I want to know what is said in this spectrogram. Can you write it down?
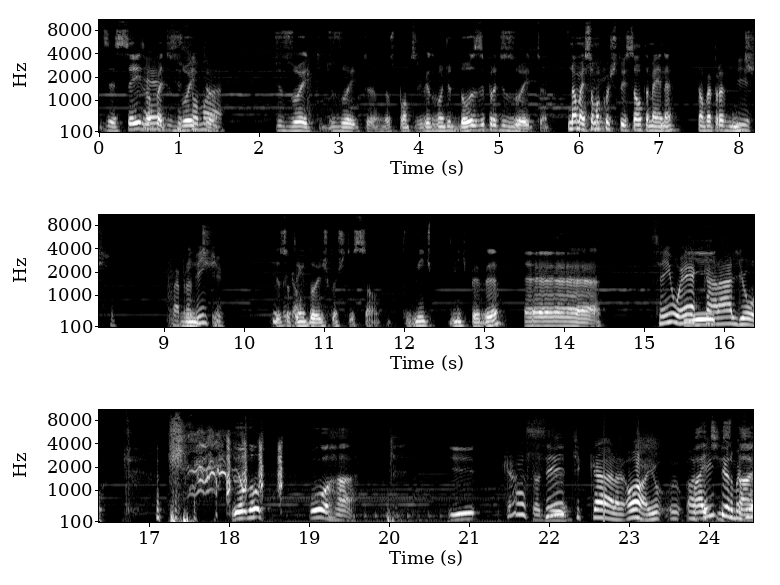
16 vai É, pra você 18. Soma- 18, 18. Meus pontos de vida vão de 12 pra 18. Não, mas soma Sim. Constituição também, né? Então vai pra 20. Isso. Vai pra 20. 20? Isso, eu Legal. tenho 2 de Constituição. 20, 20 PV. É. Sem o E, E- caralho. Eu não. Porra! E. Cacete, cara. Ó, eu, eu até entendo, mas você tá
